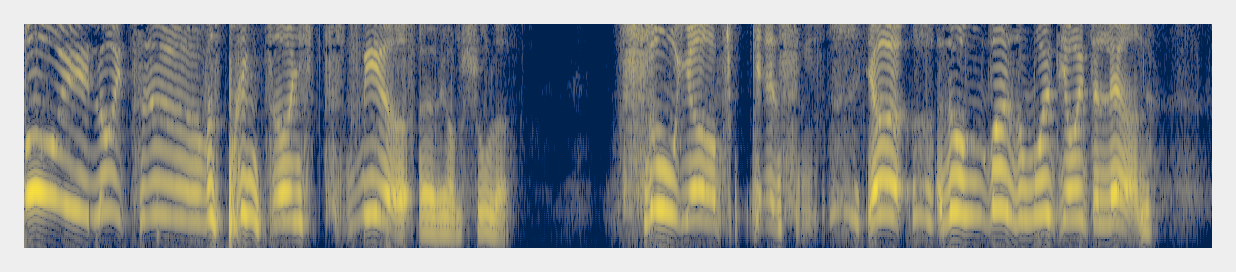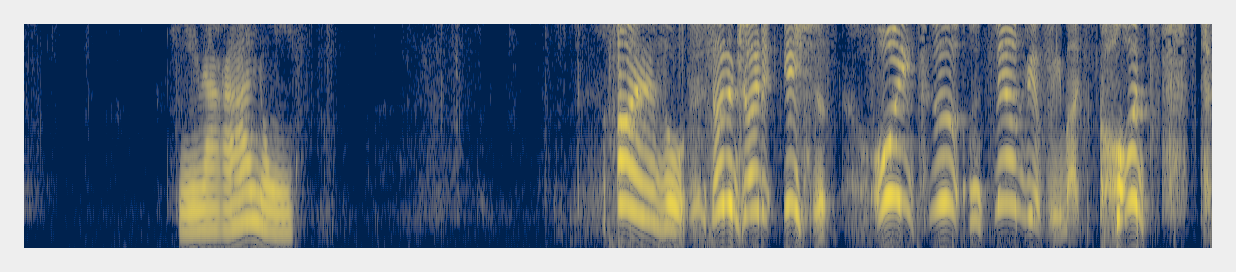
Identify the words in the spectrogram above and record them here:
Ui, Leute, was bringt euch zu mir? Äh, wir haben Schule. So, ja, vergessen. Ja, also, was wollt ihr heute lernen? Keine Ahnung. Also, dann entscheide ich es. Heute lernen wir, wie man kotzt.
